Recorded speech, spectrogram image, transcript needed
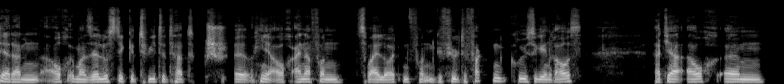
der dann auch immer sehr lustig getweetet hat. Äh, hier auch einer von zwei Leuten von Gefühlte Fakten, Grüße gehen raus, hat ja auch ähm,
